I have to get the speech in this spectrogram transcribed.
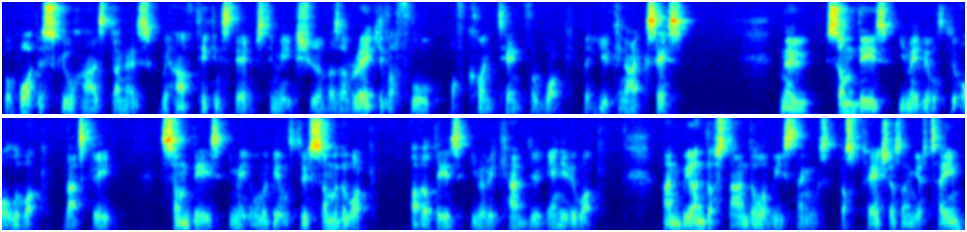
But what the school has done is we have taken steps to make sure there's a regular flow of content for work that you can access. Now, some days you might be able to do all the work, that's great. Some days you might only be able to do some of the work, other days you maybe can't do any of the work. And we understand all of these things. There's pressures on your time,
